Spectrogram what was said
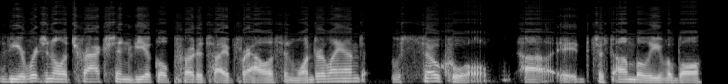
the original attraction vehicle prototype for Alice in Wonderland was so cool. Uh, it's just unbelievable.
